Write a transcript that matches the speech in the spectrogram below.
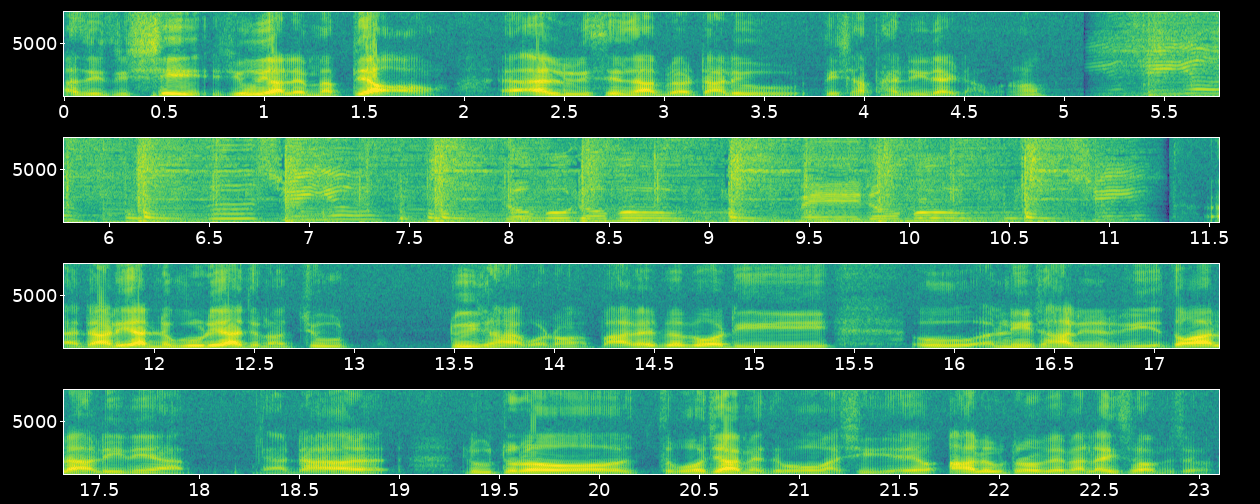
အဲဒီရှေ့ရိုးရလဲမပြောက်အောင်အဲ့လူတွေစဉ်းစားပြီးတော့ဒါလေးကိုတေချာဖန်တီးလိုက်တာပေါ့နော်အဲဒါလေးကငကိုတွေကကျွန်တော်ကြိုတွေးထားတာပေါ့နော်။ဘာပဲပြောပြောဒီဟိုအနေထားလေးနဲ့ဒီအသွားအလာလေးနဲ့ကဒါ လူတော်တော်သဘောကျမဲ့သဘောမှရှိတယ်အားလုံးတော်တော်များများလိုက်ဆော့မှာဆိုတော့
